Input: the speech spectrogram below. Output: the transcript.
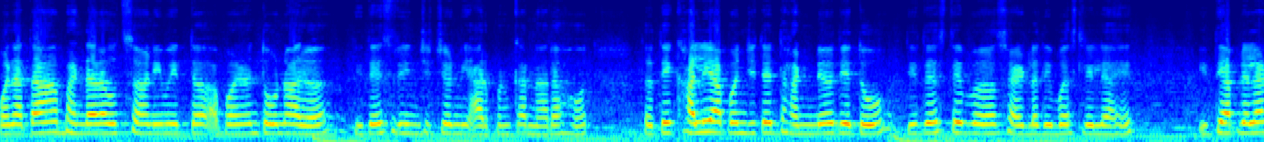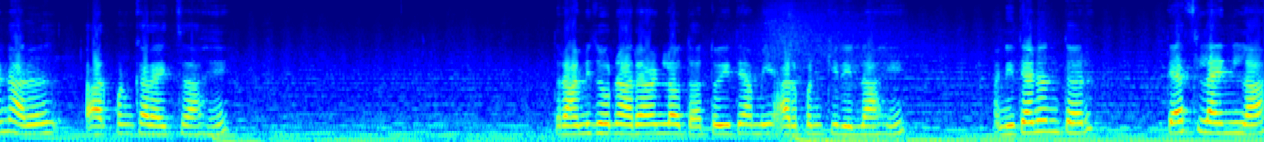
पण आता भंडारा उत्सवानिमित्त आपण तो नारळ तिथे श्रींची चरणी अर्पण करणार आहोत. तर ते खाली आपण जिथे धान्य देतो तिथेच ते ब- साईडला ते बसलेले आहेत. इथे आपल्याला नारळ अर्पण करायचं आहे. तर आम्ही जो नारळ आणला होता तो इथे आम्ही अर्पण केलेला आहे. आणि त्यानंतर त्याच लाईनला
